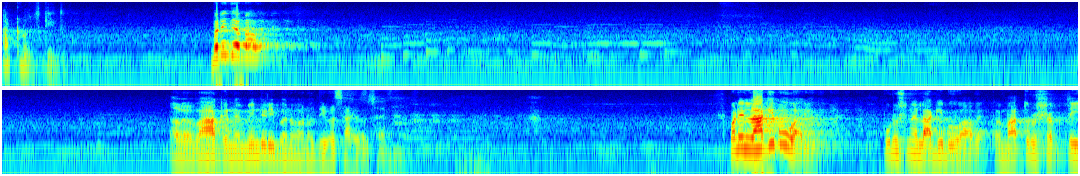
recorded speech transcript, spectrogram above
આટલું જ કીધું. બની જા બાવો. હવે વાઘ ને મીંદડી બનવાનો દિવસ આવ્યો છે. પણ એ લાગી બહુ આવ્યું પુરુષને લાગી બહુ આવે. કોઈ માતૃશક્તિ,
